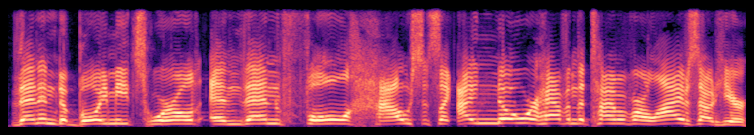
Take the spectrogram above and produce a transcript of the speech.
then into Boy Meets World, and then Full House. It's like, I know we're having the time of our lives out here,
